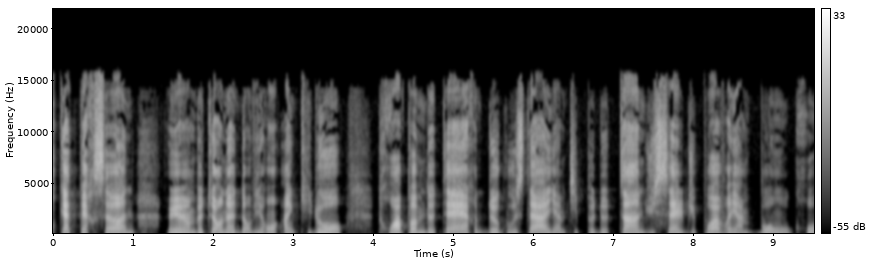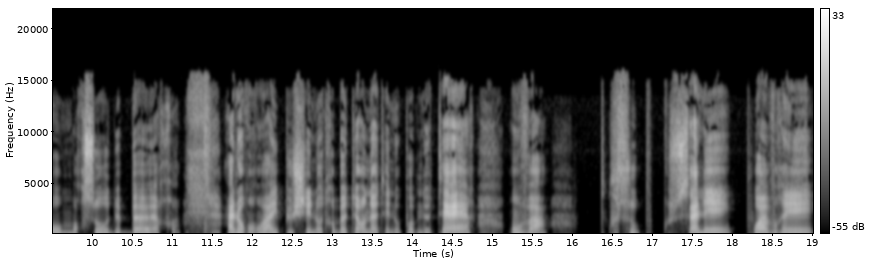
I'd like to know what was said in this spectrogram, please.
pour 4 personnes, un butternut d'environ 1 kg, 3 pommes de terre, 2 gousses d'ail, un petit peu de thym, du sel, du poivre et un bon gros morceau de beurre. Alors on va éplucher notre butternut et nos pommes de terre. On va saler, poivrer,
